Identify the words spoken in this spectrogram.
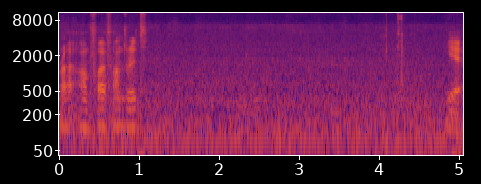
Right, I'm 500. Yeah.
